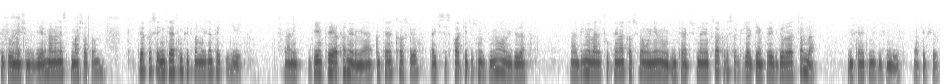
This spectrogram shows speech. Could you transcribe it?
kötü oynayışımız diyelim. Hemen neyse bir maçta atalım. Bir arkadaşlar internetim kötü ben o yüzden pek iyi. Yani gameplay atamıyorum ya. İnternet kasıyor. Belki siz fark ediyorsunuz bilmiyorum ama videoda. Yani bilmiyorum ben de çok fena kasıyor ama oynayamıyorum internet üstünden. Yoksa arkadaşlar güzel gameplay videolar atacağım da. internetimiz düzgün değil. Yapacak bir şey yok.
